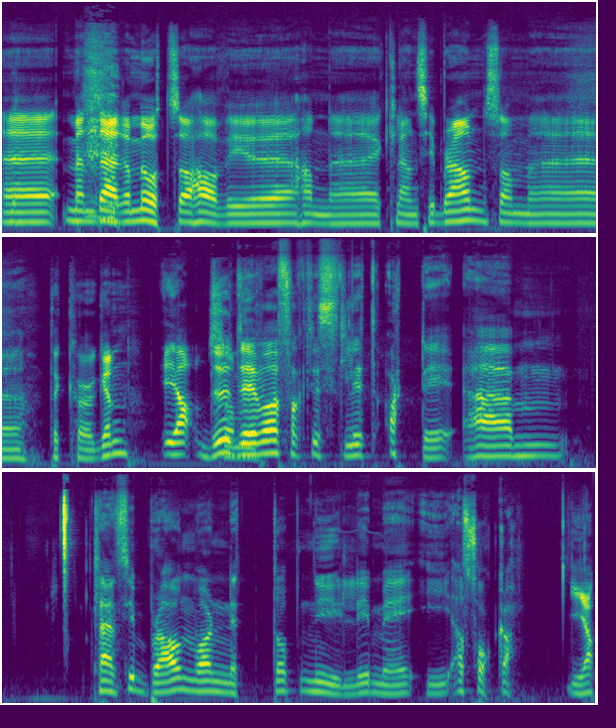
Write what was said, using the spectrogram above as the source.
uh, men derimot så har vi jo han Clancy Brown som The Kurgan. ja, du, som- det var faktisk litt artig. Um, Clancy Brown var nettopp nylig med i Asoka. Ja.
